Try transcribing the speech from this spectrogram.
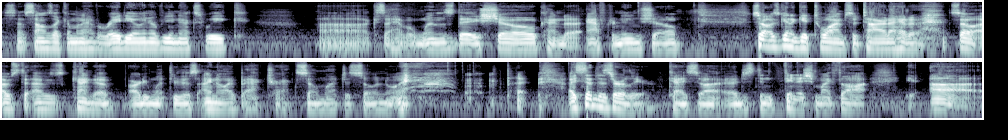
So it sounds like I'm going to have a radio interview next week because uh, I have a Wednesday show, kind of afternoon show. So I was going to get to why I'm so tired. I had a, so I was, I was kind of already went through this. I know I backtrack so much. It's so annoying. but I said this earlier. Okay. So I, I just didn't finish my thought. Uh,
